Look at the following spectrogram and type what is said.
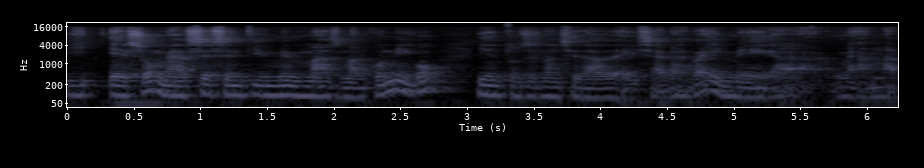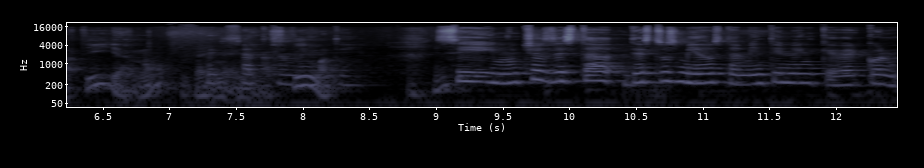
Y eso me hace sentirme más mal conmigo. Y entonces la ansiedad de ahí se agarra y me, me amartilla, ¿no? Me, me lastima. Sí, muchos de, esta, de estos miedos también tienen que ver con,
